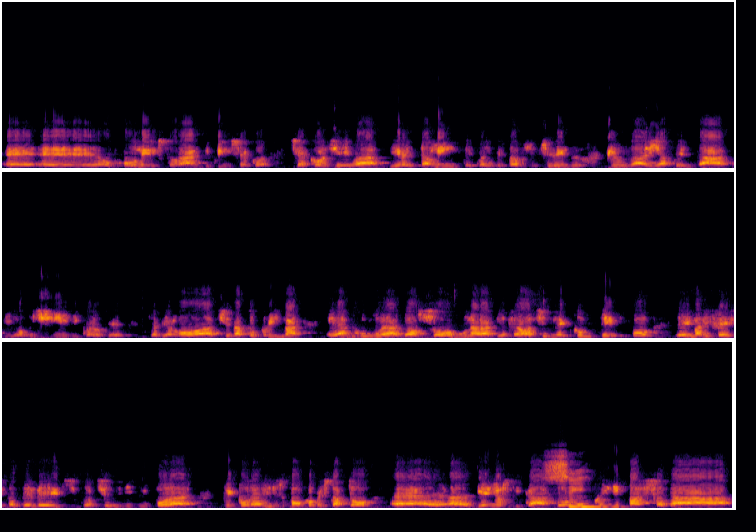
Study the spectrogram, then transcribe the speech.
eh, o, nei ristoranti, quindi si, si accorgeva direttamente quello che stava succedendo, più vari attentati, omicidi, quello che, che abbiamo accennato prima, e accumula addosso una rabbia feroce, nel contempo lei manifesta delle situazioni di bipolar, bipolarismo come è stato eh, diagnosticato, sì. quindi passa da,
